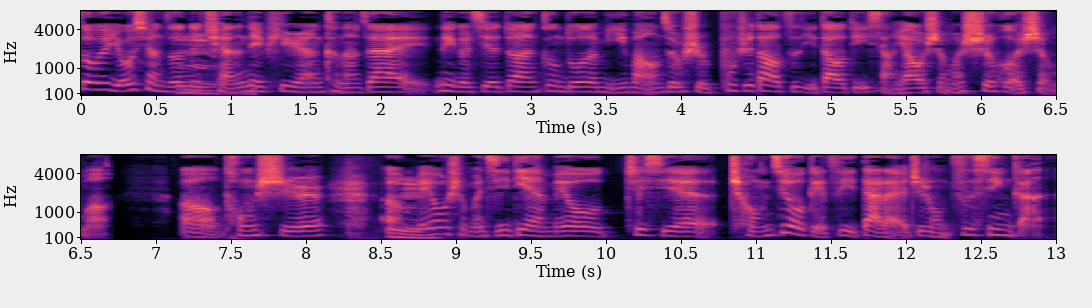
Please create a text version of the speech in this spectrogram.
作为有选择权的那批人，可能在那个阶段更多的迷茫，就是不知道自己到底想要什么，适合什么。嗯，同时，呃，没有什么积淀，没有这些成就给自己带来这种自信感，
